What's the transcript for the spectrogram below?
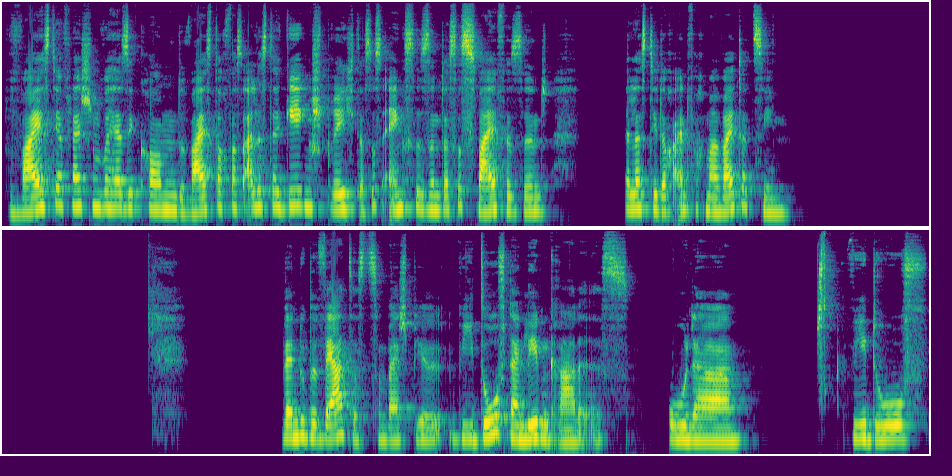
Du weißt ja vielleicht schon, woher sie kommen. Du weißt doch, was alles dagegen spricht, dass es Ängste sind, dass es Zweifel sind. Dann lass die doch einfach mal weiterziehen. Wenn du bewertest zum Beispiel, wie doof dein Leben gerade ist oder wie doof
